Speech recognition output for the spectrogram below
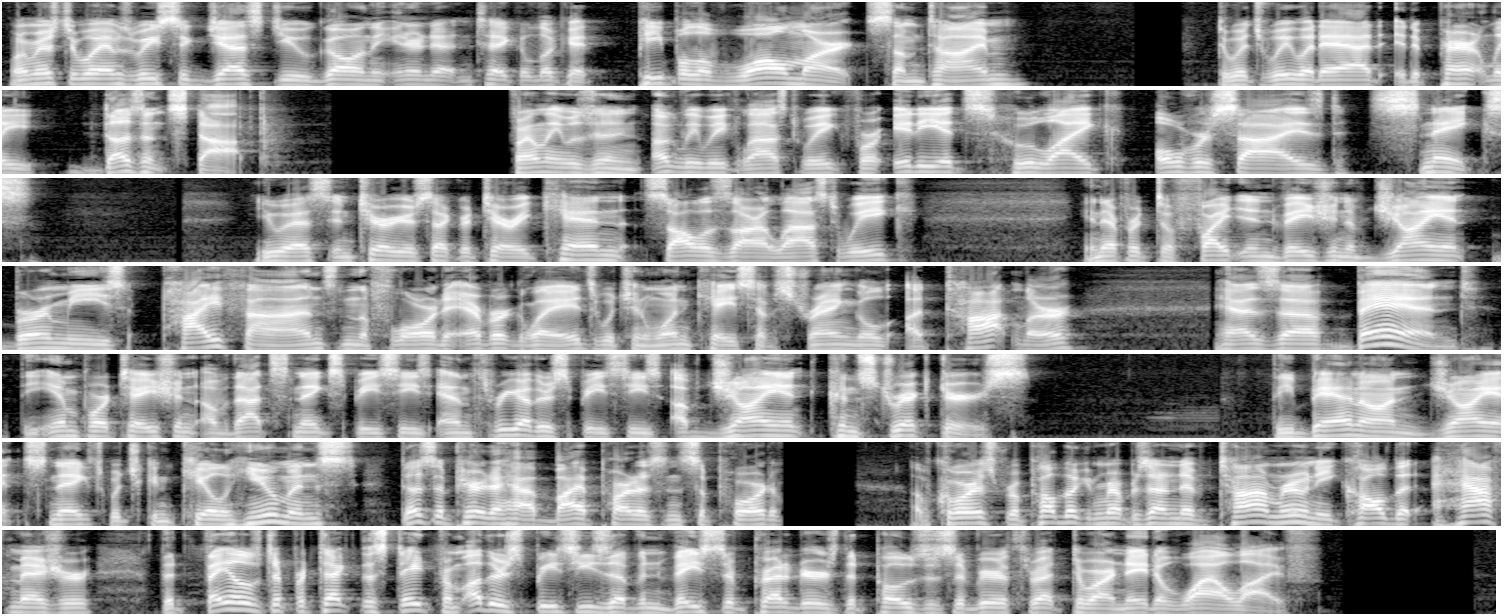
Well, Mr. Williams, we suggest you go on the internet and take a look at People of Walmart sometime. To which we would add, it apparently doesn't stop. Finally, it was an ugly week last week for idiots who like oversized snakes. U.S. Interior Secretary Ken Salazar last week, in effort to fight an invasion of giant Burmese pythons in the Florida Everglades, which in one case have strangled a toddler, has uh, banned the importation of that snake species and three other species of giant constrictors. The ban on giant snakes, which can kill humans, does appear to have bipartisan support. Of course, Republican Representative Tom Rooney called it a half measure that fails to protect the state from other species of invasive predators that pose a severe threat to our native wildlife.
